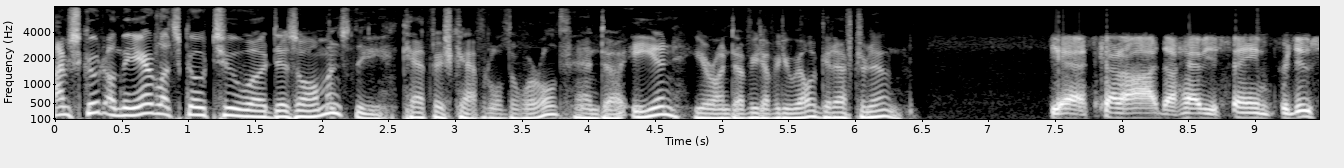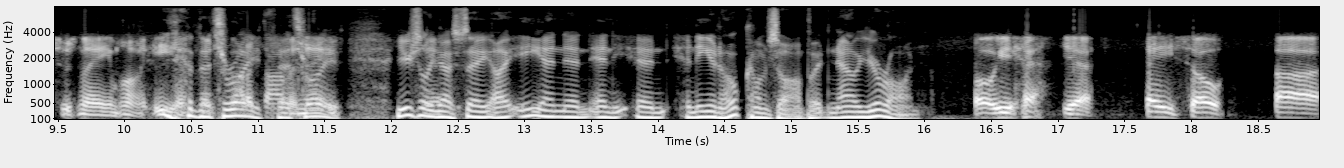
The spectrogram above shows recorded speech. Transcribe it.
I'm Scoot on the air. Let's go to uh, Des Allemands, the catfish capital of the world. And uh, Ian, you're on WWL. Good afternoon. Yeah, it's kind of odd to have your same producer's name, huh? Ian. Yeah, that's right. That's right. name. Usually Yeah. I say uh, Ian and, and, and, and Ian Hope comes on, but now you're on. Oh yeah, yeah. Hey, so uh,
